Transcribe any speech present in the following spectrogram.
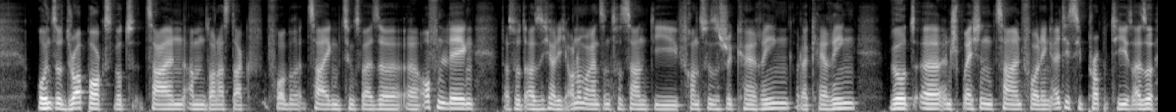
und so Dropbox wird Zahlen am Donnerstag vorzeigen bzw. Äh, offenlegen. Das wird also sicherlich auch nochmal ganz interessant. Die französische Kering oder Kering wird äh, entsprechend Zahlen vorlegen. LTC Properties, also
